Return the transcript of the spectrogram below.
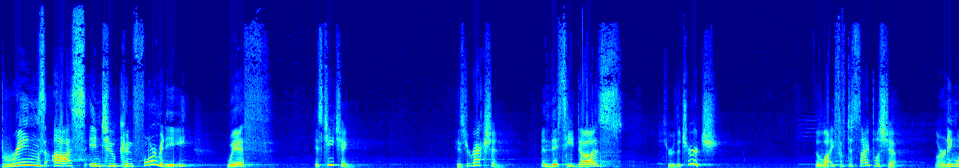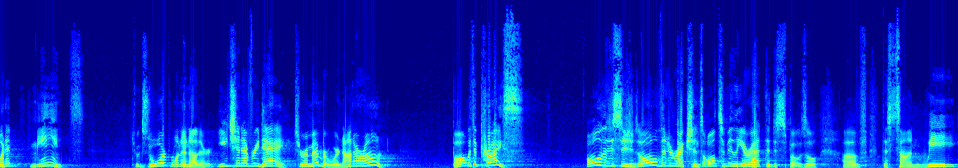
brings us into conformity with his teaching, his direction. And this he does through the church. The life of discipleship, learning what it means to exhort one another each and every day to remember we're not our own, bought with a price. All the decisions, all the directions ultimately are at the disposal of the Son. We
